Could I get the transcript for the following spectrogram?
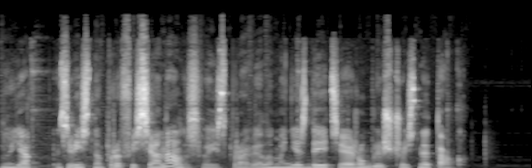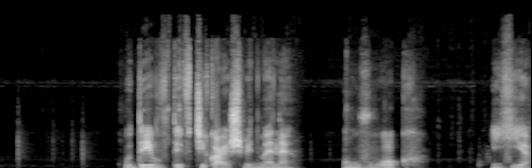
Ну, я, звісно, професіонал у своїй справі, але мені здається, я роблю щось не так. Куди ти втікаєш від мене? Овок. Є.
